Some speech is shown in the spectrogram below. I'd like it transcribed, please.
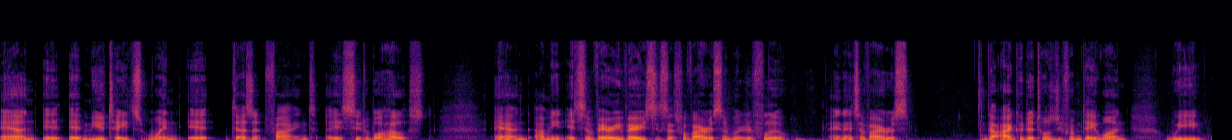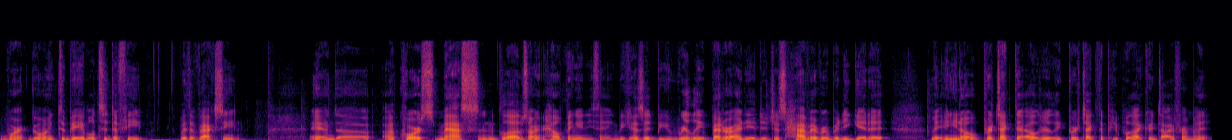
and it, it mutates when it doesn't find a suitable host. And I mean, it's a very, very successful virus, similar to flu. And it's a virus that I could have told you from day one we weren't going to be able to defeat with a vaccine. And uh, of course, masks and gloves aren't helping anything because it'd be really a better idea to just have everybody get it. You know, protect the elderly, protect the people that could die from it.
